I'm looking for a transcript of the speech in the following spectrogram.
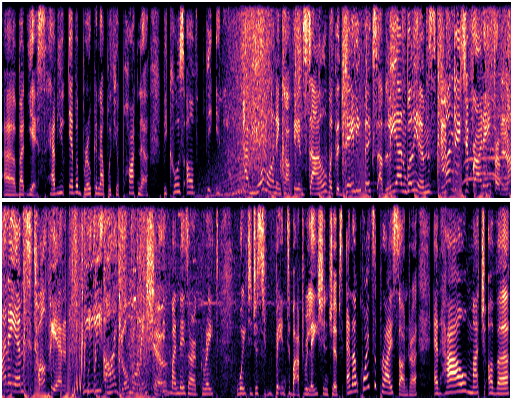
Uh, but yes, have you ever broken up with your partner because of the in laws? Have your morning coffee in style with the daily fix of Leigh-Anne Williams, Monday to Friday from 9 a.m. to 12 p.m. We, we are your morning show. Mondays are a great way to just vent about relationships. And I'm quite surprised, Sandra, at how much of a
